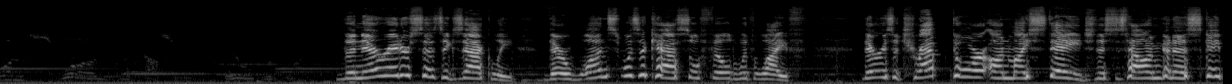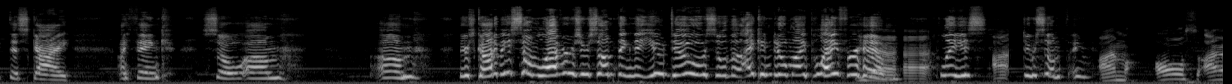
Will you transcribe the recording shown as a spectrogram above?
once was a castle filled with life. the narrator says exactly. There once was a castle filled with life. There is a trapdoor on my stage. This is how I'm gonna escape this guy. I think. So, um. Um. There's gotta be some levers or something that you do so that I can do my play for him. Yeah, Please, I- do something. I'm also I,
